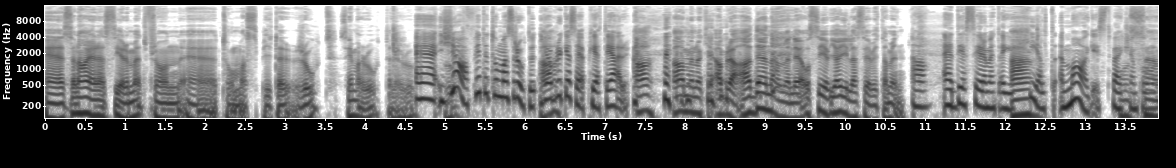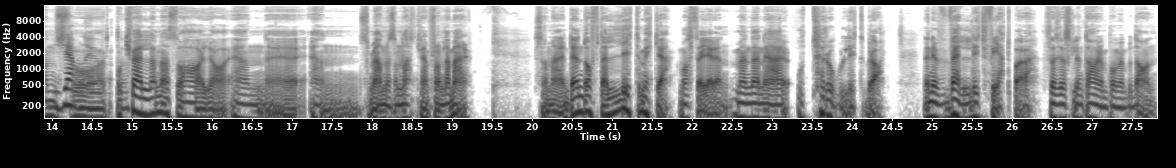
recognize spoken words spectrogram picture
eh, sen har jag det här serumet från eh, Thomas Peter Roth. Säger man Roth eller Roth? Eh, ja, Peter Thomas Roth. Jag Ah. brukar säga PTR. Ja, ja men okej, ja, bra. Ja, den använder jag och C, jag gillar C-vitamin. Ja, eh, det serumet är ju Ah. helt magiskt, verkligen på att jämna så, ut. På och- kvällarna så har jag en, eh, en som jag använder som nattkräm från La Mer. Som är, den doftar lite mycket, måste jag ge den, men den är otroligt bra. Den är väldigt fet bara, så jag skulle inte ha den på mig på dagen.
